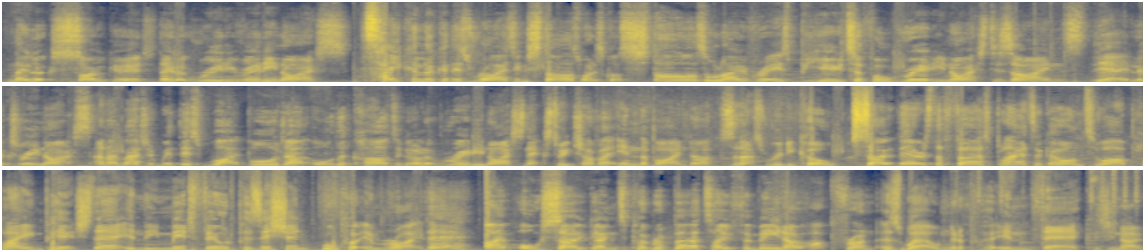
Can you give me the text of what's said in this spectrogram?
and they look so good. They look really, really nice. Take a look at this Rising Stars one. It's got stars all over it. It's beautiful. Really nice designs. Yeah, it looks really nice. And I imagine with this white border, all the cards are going to look really nice next to each other in the binder, so that's really cool. So there is the first player to go onto our playing pitch there in the midfield position. We'll put him right there. I'm also going to put Roberto Firmino up front as well. I'm going to put him there because you know,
